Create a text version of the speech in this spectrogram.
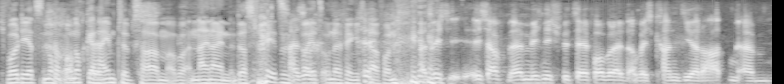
Ich wollte jetzt noch, noch Geheimtipps haben, aber nein, nein, das war jetzt, also, war jetzt unabhängig davon. Also ich, ich habe äh, mich nicht speziell vorbereitet, aber ich kann dir raten, ähm,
